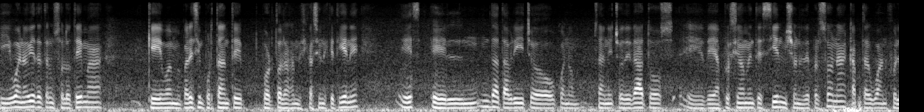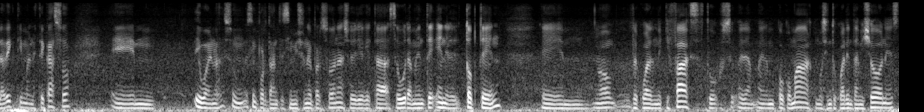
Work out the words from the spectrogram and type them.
y bueno, voy a tratar un solo tema que bueno, me parece importante por todas las ramificaciones que tiene. Es el data breach o bueno, se han hecho de datos eh, de aproximadamente 100 millones de personas. Capital One fue la víctima en este caso. Em, y bueno, es, importante, 100 millones de personas, yo diría que está seguramente en el top 10 Em, ¿no? Recuerden Equifax, era, un poco más, como 140 millones.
